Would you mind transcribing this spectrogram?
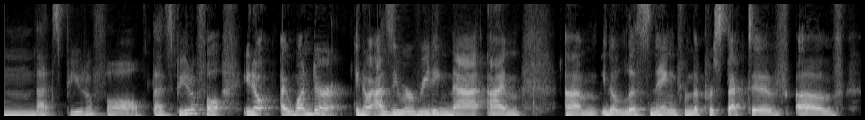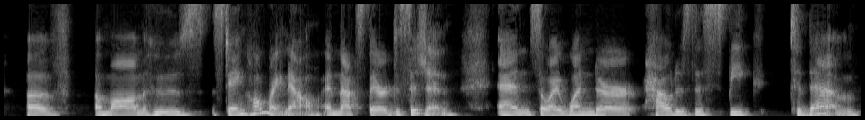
Mm, that's beautiful. That's beautiful. You know, I wonder, you know, as you were reading that, I'm, um, you know, listening from the perspective of of a mom who's staying home right now and that's their decision. And so i wonder how does this speak to them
